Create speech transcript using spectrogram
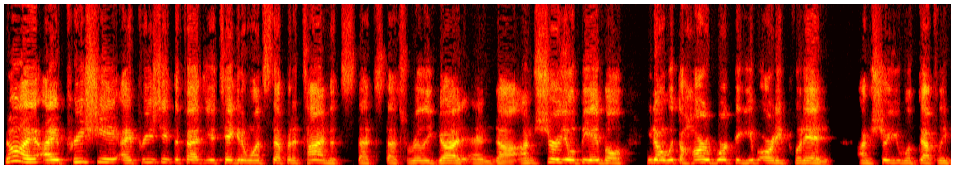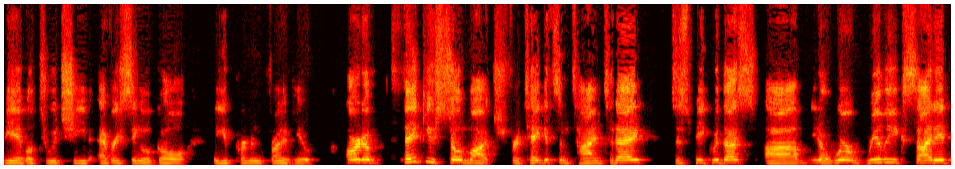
No, I, I, appreciate I appreciate the fact that you're taking it one step at a time. That's that's that's really good, and uh, I'm sure you'll be able, you know, with the hard work that you've already put in, I'm sure you will definitely be able to achieve every single goal that you put in front of you. Artem, thank you so much for taking some time today to speak with us. Um, you know, we're really excited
